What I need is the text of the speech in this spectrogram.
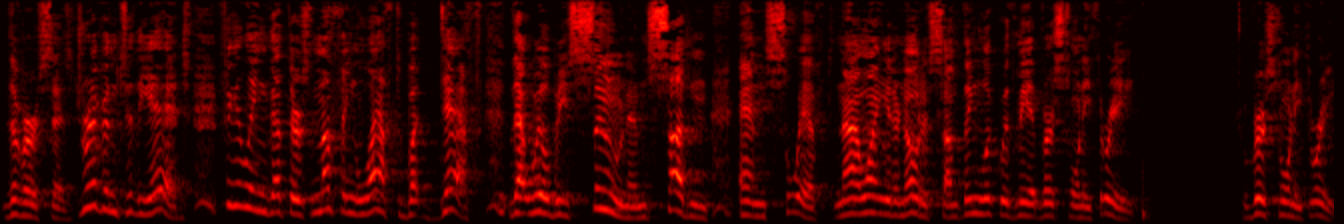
the verse says, driven to the edge, feeling that there's nothing left but death that will be soon and sudden and swift. Now I want you to notice something. Look with me at verse 23. Verse 23.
